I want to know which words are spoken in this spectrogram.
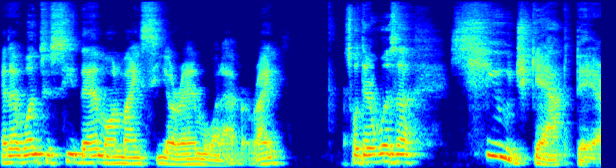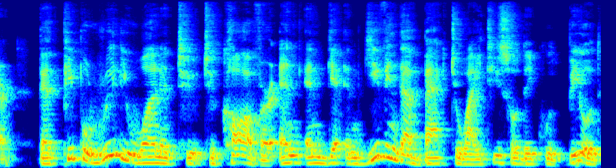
and I want to see them on my CRM, whatever, right? So there was a huge gap there that people really wanted to, to cover and, and get, and giving that back to IT so they could build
